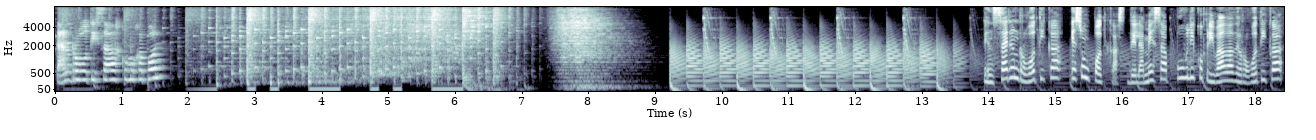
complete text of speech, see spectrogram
tan robotizadas como Japón? Pensar en Robótica es un podcast de la Mesa Público-Privada de Robótica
